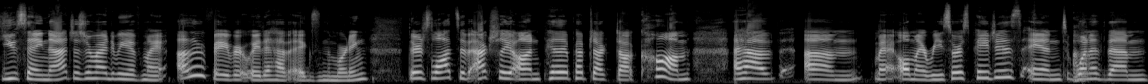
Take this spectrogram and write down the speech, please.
you saying that just reminded me of my other favorite way to have eggs in the morning. There's lots of actually on paleopeptalk.com. I have um, my all my resource pages, and one of them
